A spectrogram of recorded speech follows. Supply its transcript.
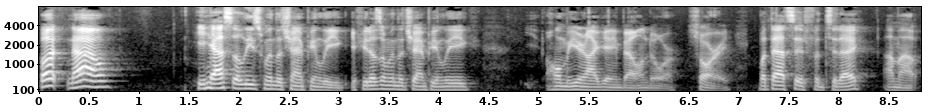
But now he has to at least win the Champion League. If he doesn't win the Champion League, homie, you're not getting Ballon d'Or. Sorry. But that's it for today. I'm out.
